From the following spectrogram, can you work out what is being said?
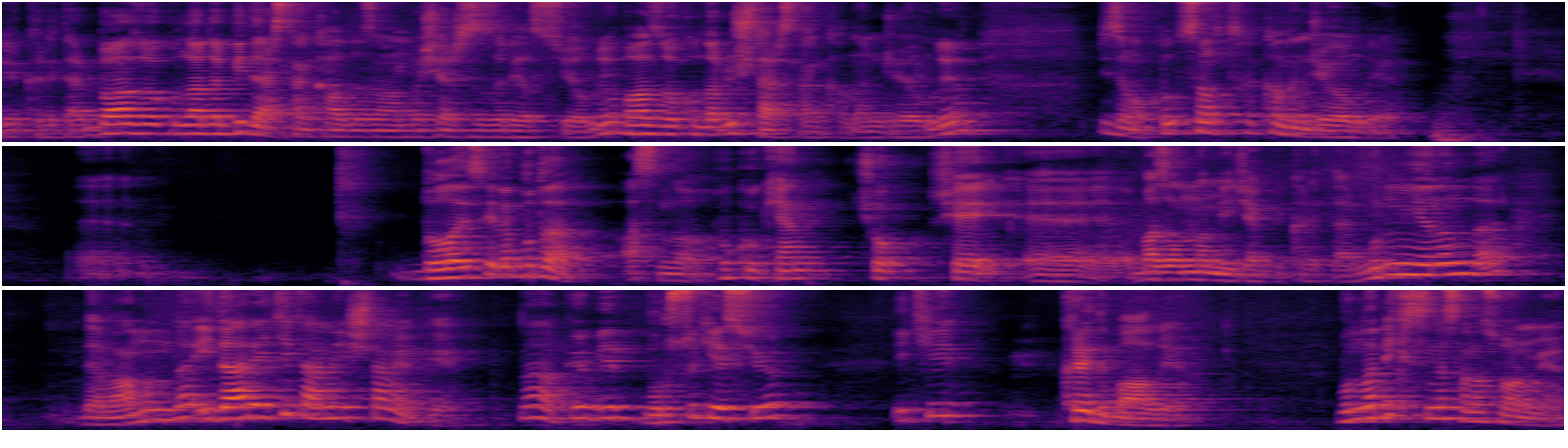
bir kriter. Bazı okullarda bir dersten kaldığı zaman başarısızdır yazısı yolluyor. Bazı okullar üç dersten kalınca yolluyor. Bizim okul sınıfta kalınca yolluyor. Dolayısıyla bu da aslında hukuken çok şey e, baz alınamayacak bir kriter. Bunun yanında devamında idare iki tane işlem yapıyor. Ne yapıyor? Bir bursu kesiyor. iki kredi bağlıyor. Bunların ikisini de sana sormuyor.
